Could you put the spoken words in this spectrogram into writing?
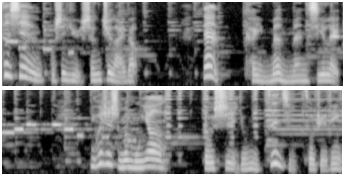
自信不是与生俱来的，但可以慢慢积累。你会是什么模样，都是由你自己做决定。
